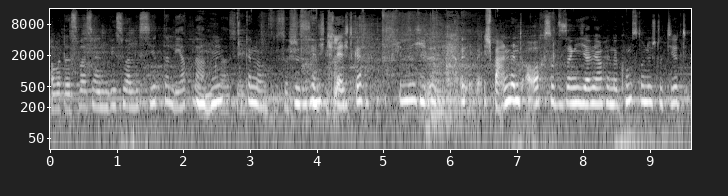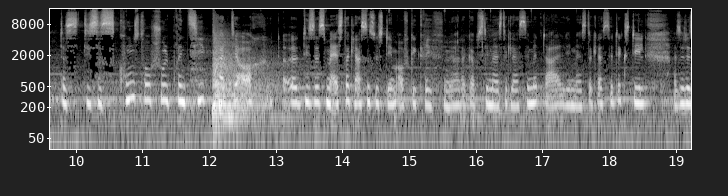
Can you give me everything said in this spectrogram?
Aber das war so ein visualisierter Lehrplan mhm, quasi. Genau, das ist ja nicht schlecht, gell? Finde ich äh, spannend auch sozusagen, ich habe ja auch in der Kunstuni studiert, dass dieses Kunsthochschulprinzip hat ja auch dieses Meisterklassensystem aufgegriffen. Ja, da gab es die Meisterklasse Metall, die Meisterklasse Textil. Also das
